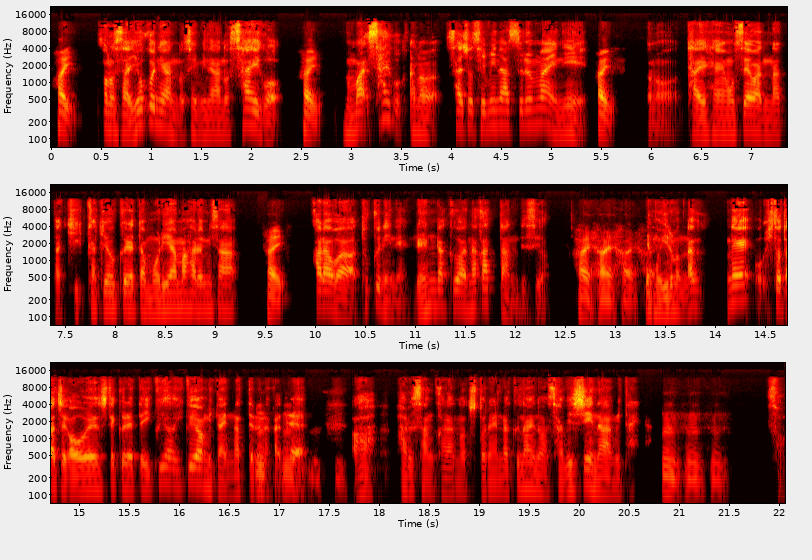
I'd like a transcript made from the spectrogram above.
はい。そのさ、横にあんのセミナーの最後、はい。前最後、あの、最初セミナーする前に、はい。その、大変お世話になったきっかけをくれた森山晴美さんはい。からは、特にね、連絡はなかったんですよ。はい。はい。はい。でも、いろんなね、人たちが応援してくれて、行くよ、行くよ、みたいになってる中で、うんうんあ、春さんからのちょっと連絡ないのは寂しいな、みたいな。うんうんうんそう。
